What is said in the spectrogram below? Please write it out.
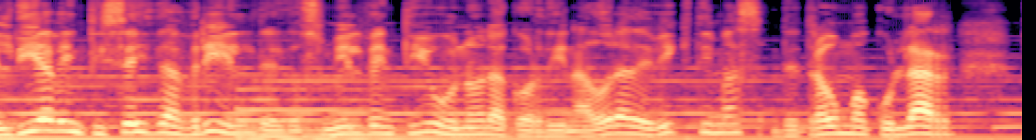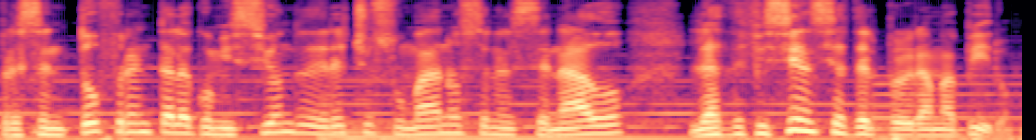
El día 26 de abril de 2021, la Coordinadora de Víctimas de Trauma Ocular presentó frente a la Comisión de Derechos Humanos en el Senado las deficiencias del programa PIRO.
